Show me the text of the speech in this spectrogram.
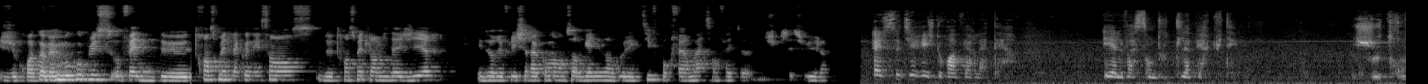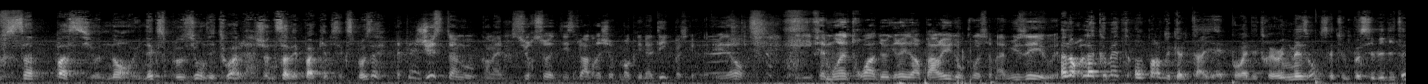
je crois quand même beaucoup plus au fait de transmettre la connaissance, de transmettre l'envie d'agir et de réfléchir à comment on s'organise en collectif pour faire masse en fait euh, sur ces sujets-là. Elle se dirige droit vers la Terre et elle va sans doute la percuter. Je trouve ça passionnant, une explosion d'étoiles. Je ne savais pas qu'elles explosaient. Juste un mot quand même sur cette histoire de réchauffement climatique, parce que évidemment, il fait moins 3 degrés dans Paris, donc moi ça m'a amusé. Alors la comète, on parle de quelle taille? Elle pourrait détruire une maison, c'est une possibilité?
